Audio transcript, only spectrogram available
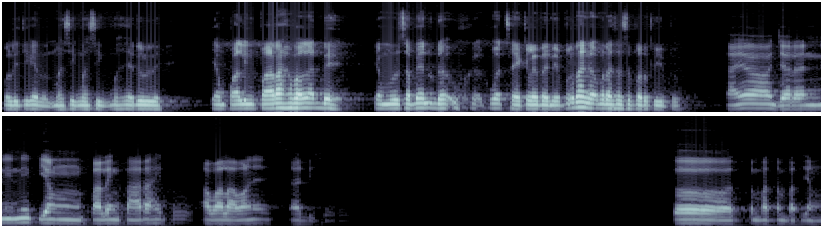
boleh cerikan masing-masing masnya dulu deh. Yang paling parah banget deh. Yang menurut sampean udah uh gak kuat saya kelihatannya. Pernah nggak merasa seperti itu? Saya jalan ini yang paling parah itu awal-awalnya saya disuruh ke tempat-tempat yang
